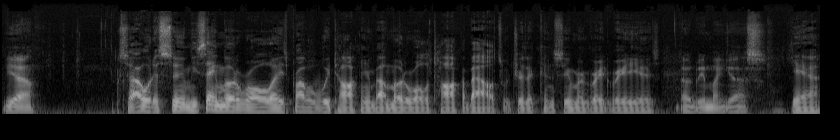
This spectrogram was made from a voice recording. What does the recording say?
Yeah. So I would assume he's saying Motorola. He's probably talking about Motorola talkabouts, which are the consumer grade radios. That would be my guess. Yeah.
